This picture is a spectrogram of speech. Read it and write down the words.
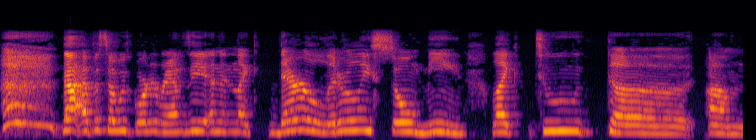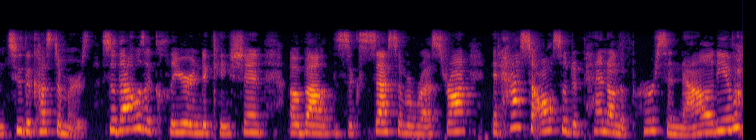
that episode with Gordon Ramsay, and then like they're literally so mean, like to the um to the customers. So that was a clear indication about the success of a restaurant. It has to also depend on the personality of a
